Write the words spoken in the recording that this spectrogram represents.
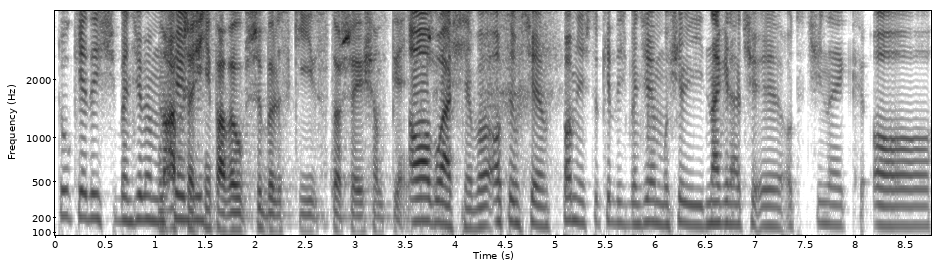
Tu kiedyś będziemy musieli... No a wcześniej Paweł Przybylski w 165. O oczywiście. właśnie, bo o tym chciałem wspomnieć. Tu kiedyś będziemy musieli nagrać e, odcinek o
